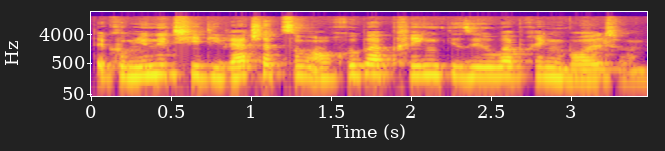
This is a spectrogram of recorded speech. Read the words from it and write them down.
der Community die Wertschätzung auch rüberbringt, die sie rüberbringen wollte.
